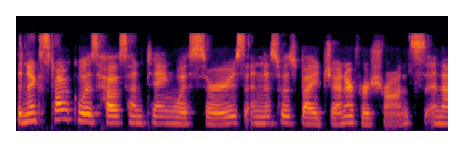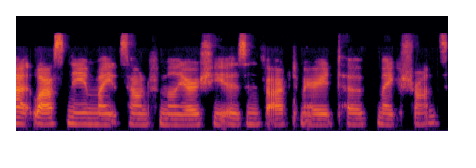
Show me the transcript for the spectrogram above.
The next talk was House Hunting with CIRS, and this was by Jennifer Schrantz. And that last name might sound familiar. She is, in fact, married to Mike Schrantz.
